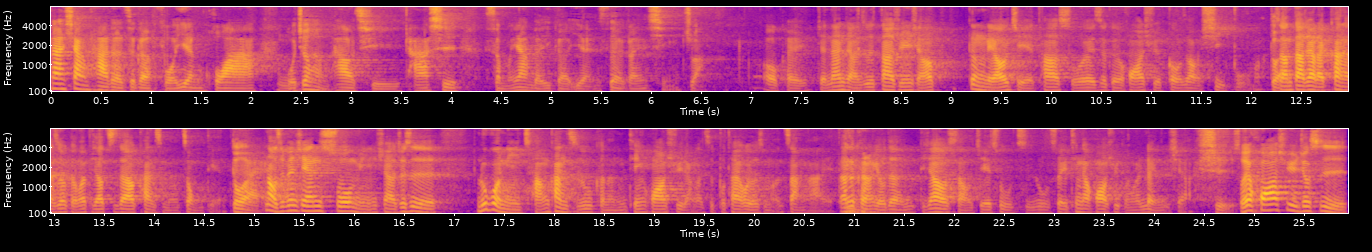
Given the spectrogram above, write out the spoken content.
那像它的这个佛焰花，嗯，我就很好奇它是什么样的一个颜色跟形状。OK，简单讲就是大军想要。更了解它所谓这个花絮构造细部嘛，让大家来看的时候可能会比较知道要看什么重点。对，那我这边先说明一下，就是如果你常看植物，可能听花絮两个字不太会有什么障碍，但是可能有的人比较少接触植物，所以听到花絮可能会愣一下。是，所以花絮就是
